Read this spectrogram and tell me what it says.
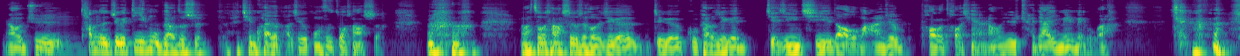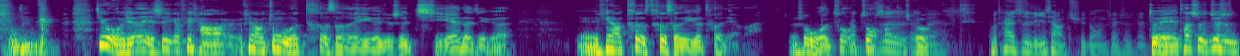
然后去他们的这个第一目标都是 尽快的把这个公司做上市，然后做上市之后，这个这个股票这个解禁期一到，我马上就抛了套现，然后就全家移民美国了。这个我觉得也是一个非常非常中国特色的一个，就是企业的这个呃非常特特色的一个特点吧。就是说我做做好了之后，不太是理想驱动，就是对，它是就是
